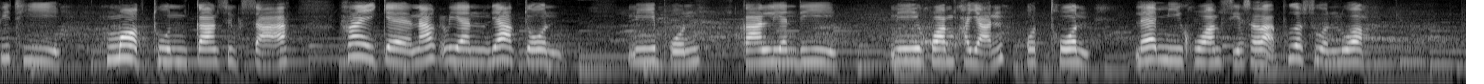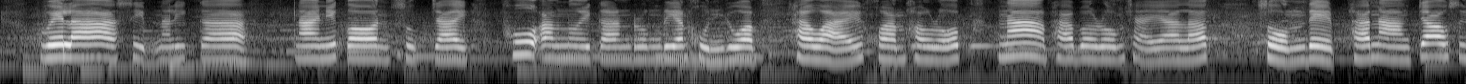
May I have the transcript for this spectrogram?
พิธีมอบทุนการศึกษา ให้แก่นักเรียนยากจน มีผลการเรียนดี มีความขยันอดทน และมีความเสียสละเพื่อส่วนรวม เวลา 10นาฬิกานายนิกรสุขใจ ผู้อำนวยการโรงเรียนขุนยวม ถวายความเคารพ หน้าพระบรมฉายาลักษณ์ สมเด็จพระนางเจ้าสิ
